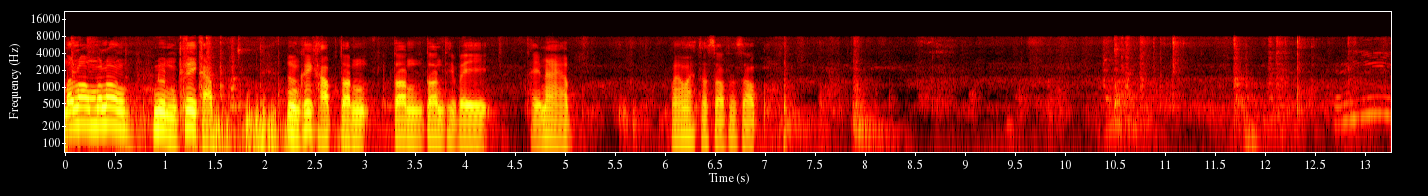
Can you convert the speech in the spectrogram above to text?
มาลองมาลองหนุ่นเคยขับหนุ่นเคยขับ ตอนตอนตอนที่ไปไถนาครับ มามาทดสอบทดสอบเฮ้ย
